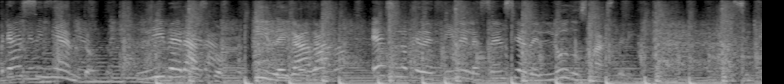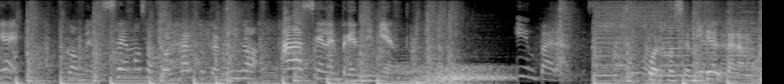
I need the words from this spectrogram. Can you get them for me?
Crecimiento, liderazgo y legado es lo que define la esencia del Ludus Mastery. Así que comencemos a forjar tu camino hacia el emprendimiento. Imparables. Por José Miguel Taramona.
